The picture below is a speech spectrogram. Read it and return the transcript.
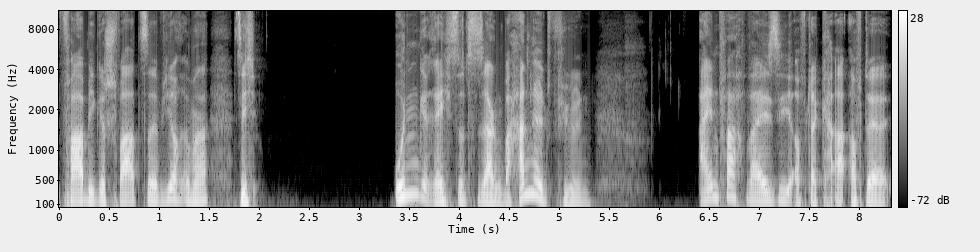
farbige, schwarze, wie auch immer, sich ungerecht sozusagen behandelt fühlen. Einfach weil sie auf der, Ka auf der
